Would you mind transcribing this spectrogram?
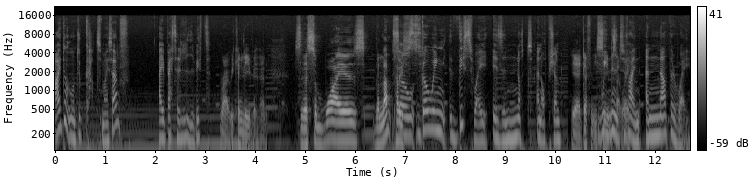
I don't want to cut myself. I better leave it. Right. We can leave it then. So there's some wires. The lamppost. So going this way is not an option. yeah, definitely We seems need to way. find another way.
